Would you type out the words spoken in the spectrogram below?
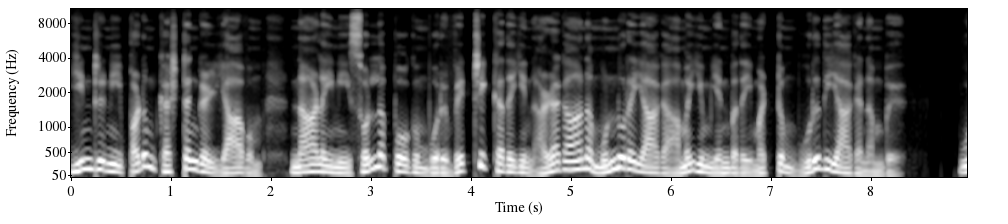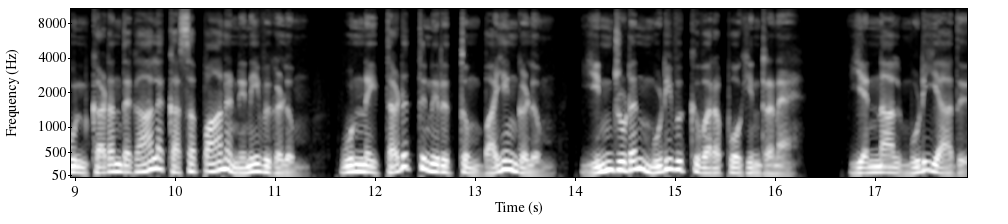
இன்று நீ படும் கஷ்டங்கள் யாவும் நாளை நீ சொல்லப்போகும் ஒரு வெற்றிக் கதையின் அழகான முன்னுரையாக அமையும் என்பதை மட்டும் உறுதியாக நம்பு. உன் கடந்த கால கசப்பான நினைவுகளும் உன்னை தடுத்து நிறுத்தும் பயங்களும் இன்றுடன் முடிவுக்கு வரப்போகின்றன. என்னால் முடியாது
